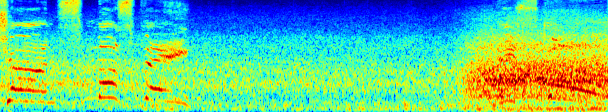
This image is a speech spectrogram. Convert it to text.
chance, must be! He scored!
